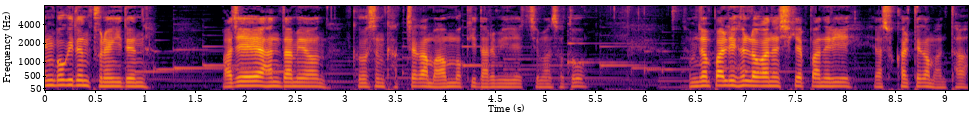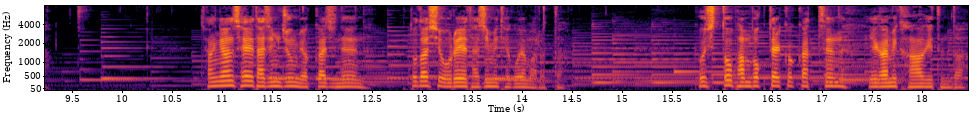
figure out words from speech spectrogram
행복이든 불행이든 맞이해야 한다면 그것은 각자가 마음먹기 나름이겠지만서도 점점 빨리 흘러가는 시계바늘이 야속할 때가 많다. 작년 새해 다짐 중 몇 가지는 또다시 올해의 다짐이 되고야 말았다. 그것이 또 반복될 것 같은 예감이 강하게 든다.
